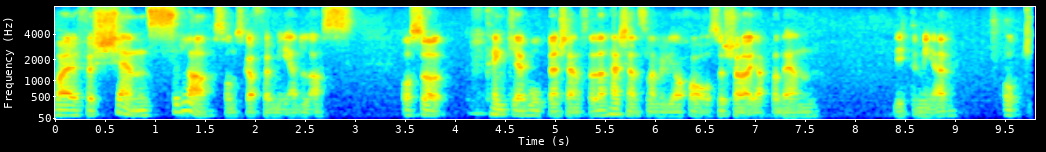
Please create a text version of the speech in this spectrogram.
vad är det för känsla som ska förmedlas? Och så tänker jag ihop en känsla, den här känslan vill jag ha och så kör jag på den lite mer. Och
